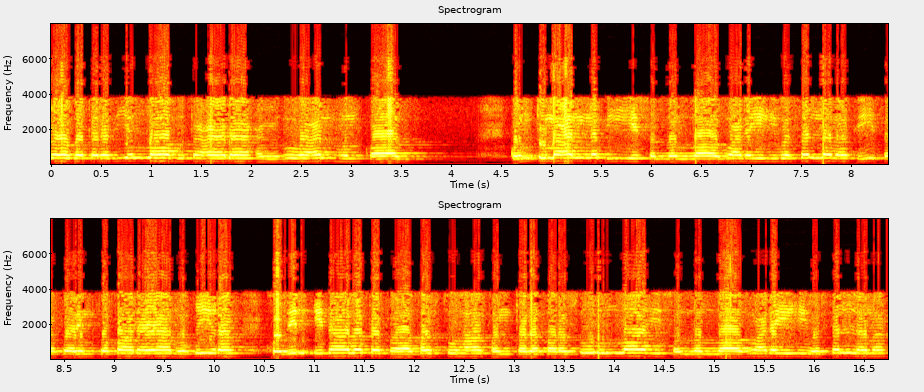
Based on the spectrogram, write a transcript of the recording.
شعبة رضي الله تعالى عنه وعنهم قال كنت مع النبي صلى الله عليه وسلم في سفر، فقال يا مغيرة، خذ الإداوة فأخذتها، فانطلق رسول الله صلى الله عليه وسلم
